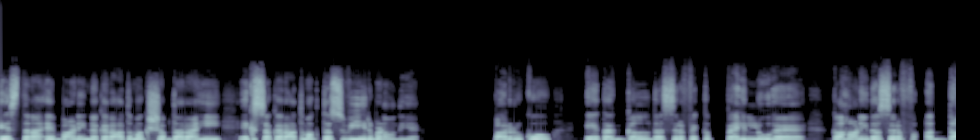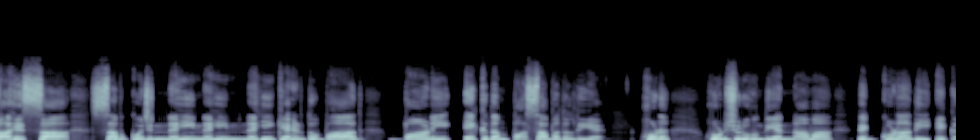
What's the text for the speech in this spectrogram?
ਇਸ ਤਰ੍ਹਾਂ ਇਹ ਬਾਣੀ ਨਕਾਰਾਤਮਕ ਸ਼ਬਦਾਂ ਰਾਹੀਂ ਇੱਕ ਸਕਾਰਾਤਮਕ ਤਸਵੀਰ ਬਣਾਉਂਦੀ ਹੈ। ਪਰ ਰੁਕੋ, ਇਹ ਤਾਂ ਗੱਲ ਦਾ ਸਿਰਫ ਇੱਕ ਪਹਿਲੂ ਹੈ। ਕਹਾਣੀ ਦਾ ਸਿਰਫ ਅੱਧਾ ਹਿੱਸਾ। ਸਭ ਕੁਝ ਨਹੀਂ ਨਹੀਂ ਨਹੀਂ ਕਹਿਣ ਤੋਂ ਬਾਅਦ ਬਾਣੀ ਇੱਕਦਮ ਪਾਸਾ ਬਦਲਦੀ ਹੈ। ਹੁਣ ਹੁਣ ਸ਼ੁਰੂ ਹੁੰਦੀ ਹੈ ਨਾਵਾਂ ਤੇ ਗੁਣਾਂ ਦੀ ਇੱਕ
